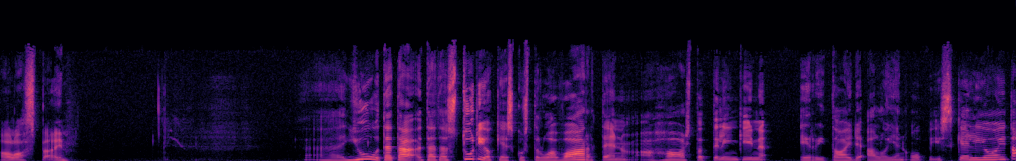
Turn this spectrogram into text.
alaspäin. Äh, juu, tätä, tätä studiokeskustelua varten haastattelinkin eri taidealojen opiskelijoita,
